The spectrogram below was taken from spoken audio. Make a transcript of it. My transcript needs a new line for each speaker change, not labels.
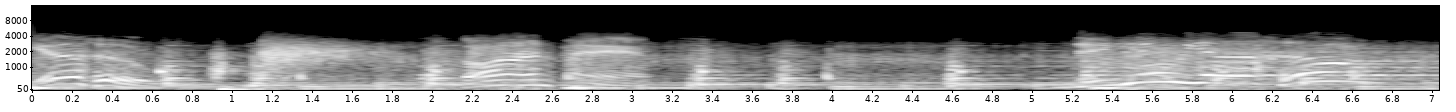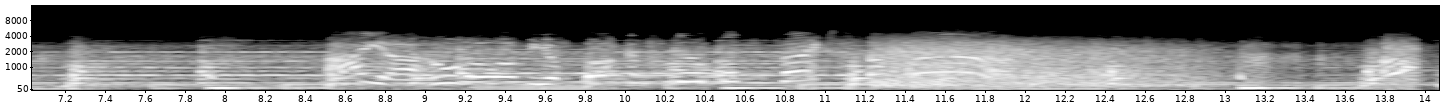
Yahoo! Star and pants. Do you Yahoo? I Yahoo over your fucking stupid face! Up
